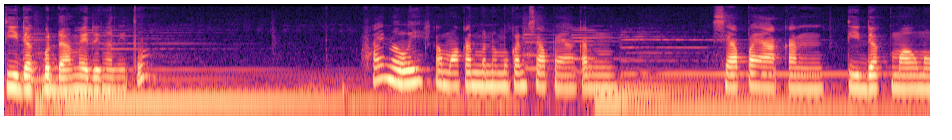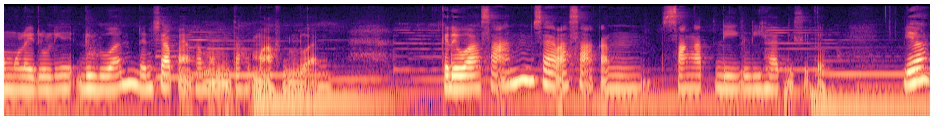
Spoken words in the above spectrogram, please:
tidak berdamai dengan itu finally kamu akan menemukan siapa yang akan siapa yang akan tidak mau memulai dulu, duluan dan siapa yang akan meminta maaf duluan kedewasaan saya rasa akan sangat dilihat di situ. Ya.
